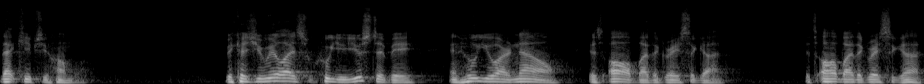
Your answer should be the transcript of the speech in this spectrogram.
that keeps you humble. Because you realize who you used to be and who you are now is all by the grace of God. It's all by the grace of God.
